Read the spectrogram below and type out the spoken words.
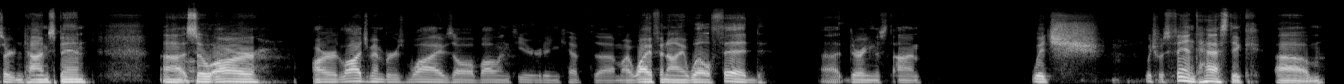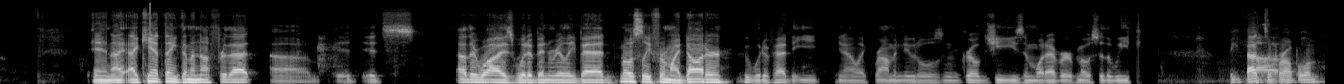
certain time span. Uh, So our our lodge members' wives all volunteered and kept uh, my wife and I well fed uh, during this time, which which was fantastic. Um, and I, I can't thank them enough for that. Um, it, it's otherwise would have been really bad, mostly for my daughter who would have had to eat, you know, like ramen noodles and grilled cheese and whatever most of the week. That's Um, a problem.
